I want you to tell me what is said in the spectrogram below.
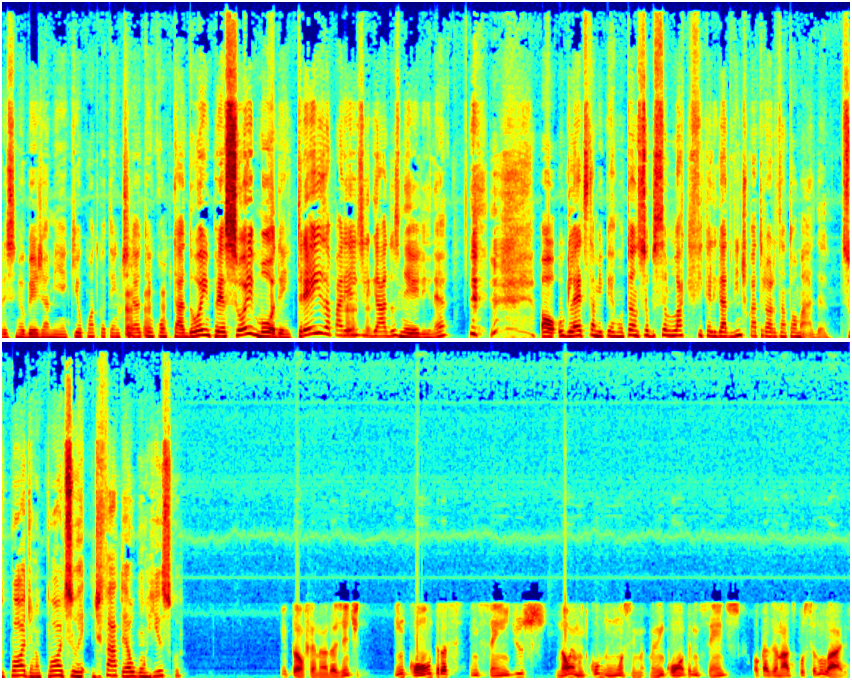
esse meu Benjamin aqui, o quanto que eu tenho que tirar. Eu tenho computador, impressor e modem. Três aparelhos ligados nele, né? Ó, o Gladys está me perguntando sobre o celular que fica ligado 24 horas na tomada. Isso pode, não pode? Isso de fato é algum risco? Então, Fernanda, a gente encontra incêndios, não é muito comum assim, mas encontra incêndios ocasionados por celulares.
